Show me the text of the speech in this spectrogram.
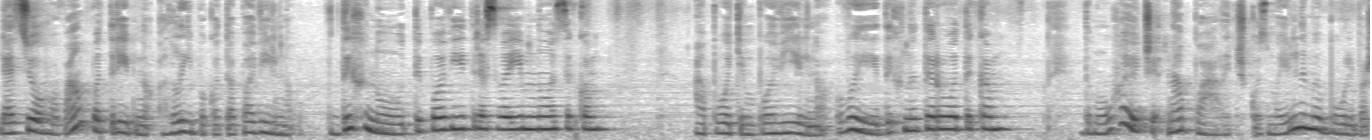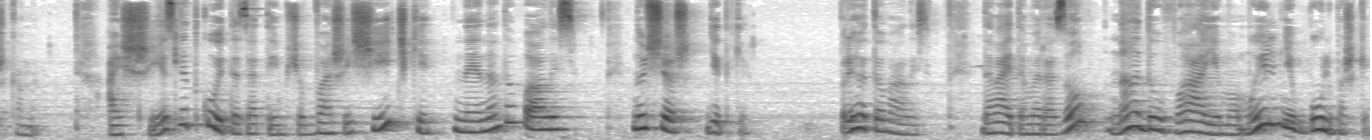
Для цього вам потрібно глибоко та повільно вдихнути повітря своїм носиком а потім повільно видихнути ротиком, дмухаючи на паличку з мильними бульбашками. А ще слідкуйте за тим, щоб ваші щічки не надувались. Ну що ж, дітки, приготувались. Давайте ми разом надуваємо мильні бульбашки,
